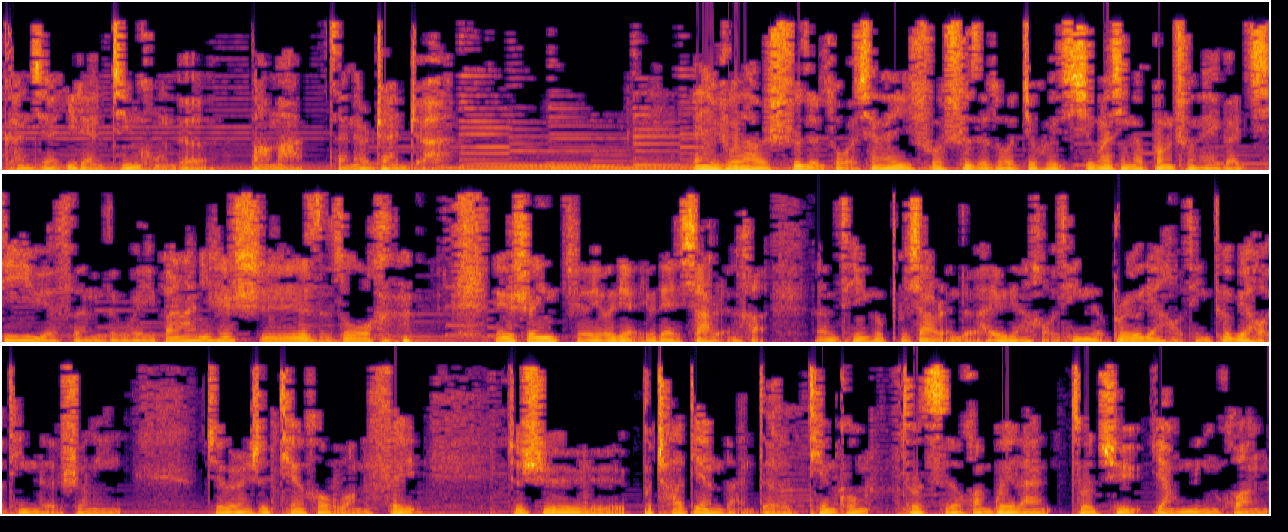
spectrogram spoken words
看见一脸惊恐的爸妈在那儿站着。哎，你说到狮子座，现在一说狮子座，就会习惯性的蹦出那个七月份的尾巴，你是狮子座，那个声音觉得有点有点吓人哈。嗯，听一个不吓人的，还有点好听的，不是有点好听，特别好听的声音。这个人是天后王菲，这是不插电版的《天空》，作词黄桂兰，作曲杨明煌。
